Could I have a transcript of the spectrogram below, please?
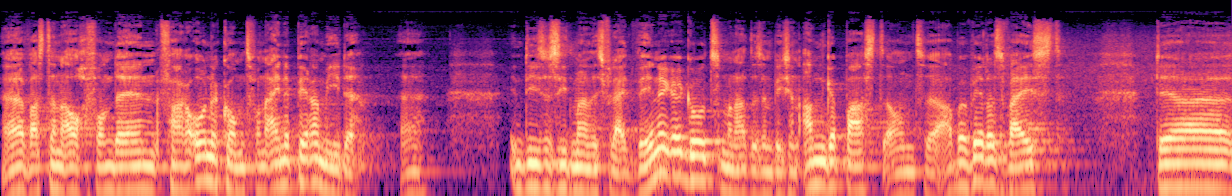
was dann auch von den Pharaonen kommt, von einer Pyramide. In dieser sieht man es vielleicht weniger gut, man hat es ein bisschen angepasst, und, äh, aber wer das weiß, der,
